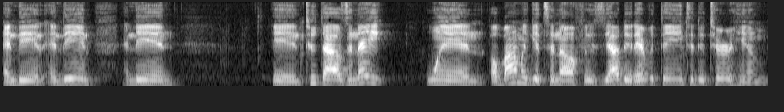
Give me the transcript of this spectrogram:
And then and then and then in 2008 when Obama gets in office, y'all did everything to deter him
